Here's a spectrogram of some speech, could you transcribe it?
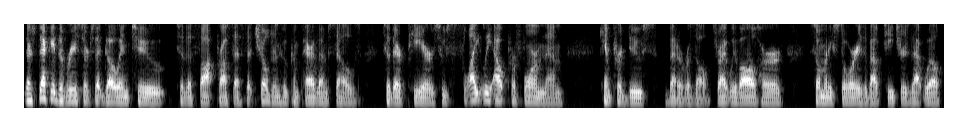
there's decades of research that go into to the thought process that children who compare themselves to their peers who slightly outperform them can produce better results right? We've all heard so many stories about teachers that will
